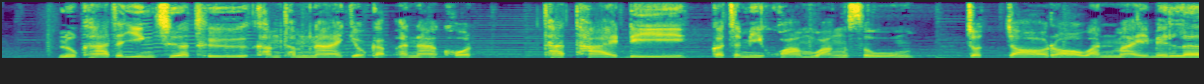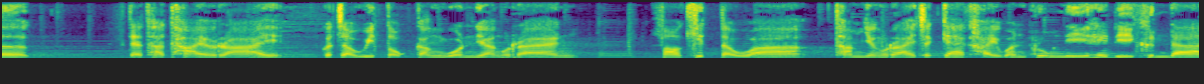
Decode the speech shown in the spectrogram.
ำ ลูกค้าจะยิ่งเชื่อถือคำทำนายเกี่ยวกับอนาคต ถ้าทายดีก็จะมีความหวังสูง จดจ่อรอวันใหม่ไม่เลิก แต่ถ้าทายร้ายก็จะวิตกกังวลอย่างแรงเฝ้าคิดแต่ว่าทำอย่างไรจะแก้ไขวันพรุ่งนี้ให้ดีขึ้นได้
